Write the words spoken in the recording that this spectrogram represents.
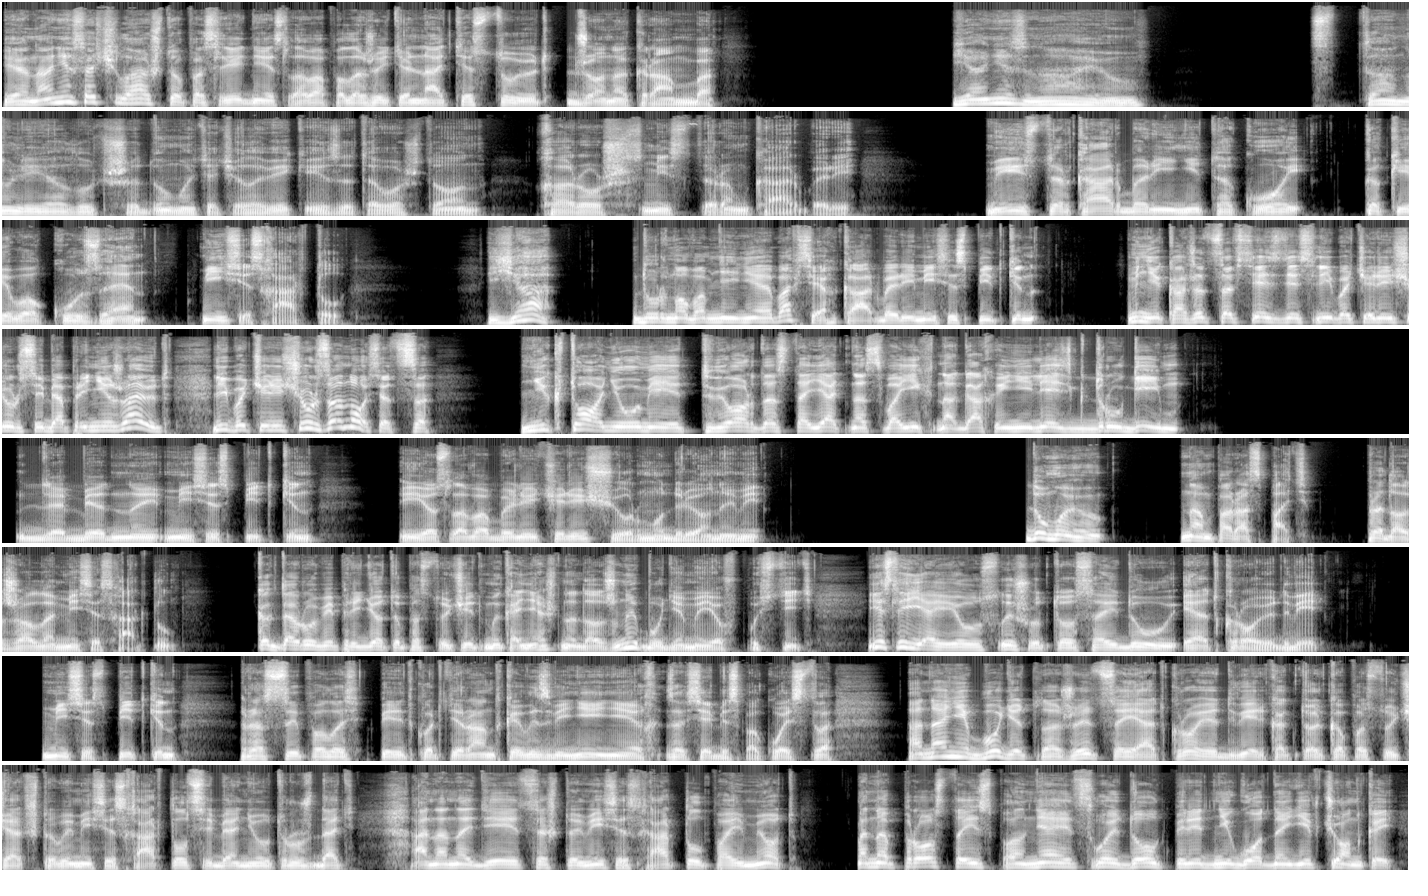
и она не сочла, что последние слова положительно аттестуют Джона Крамба. «Я не знаю, стану ли я лучше думать о человеке из-за того, что он хорош с мистером Карбери. Мистер Карбери не такой, как его кузен, миссис Хартл. Я дурного мнения обо всех Карбери, миссис Питкин. Мне кажется, все здесь либо чересчур себя принижают, либо чересчур заносятся. Никто не умеет твердо стоять на своих ногах и не лезть к другим. Для бедной миссис Питкин ее слова были чересчур мудреными. «Думаю, нам пора спать», — продолжала миссис Хартл. «Когда Руби придет и постучит, мы, конечно, должны будем ее впустить. Если я ее услышу, то сойду и открою дверь». Миссис Питкин рассыпалась перед квартиранткой в извинениях за все беспокойства. Она не будет ложиться и откроет дверь, как только постучат, чтобы миссис Хартл себя не утруждать. Она надеется, что миссис Хартл поймет. Она просто исполняет свой долг перед негодной девчонкой.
